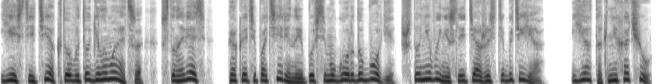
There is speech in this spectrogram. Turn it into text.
Есть и те, кто в итоге ломается, становясь, как эти потерянные по всему городу боги, что не вынесли тяжести бытия. Я так не хочу.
